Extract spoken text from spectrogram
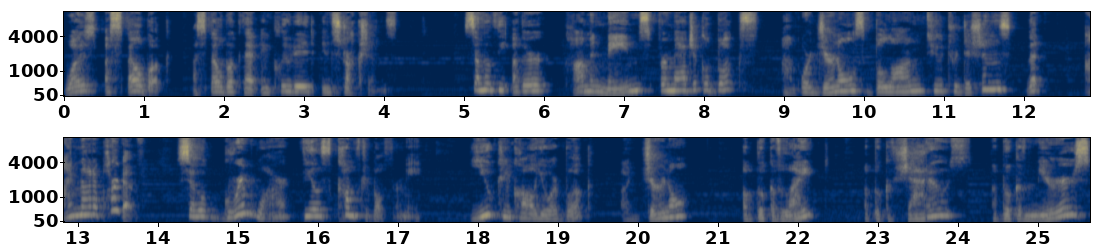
was a spell book, a spell book that included instructions. Some of the other common names for magical books um, or journals belong to traditions that I'm not a part of. So grimoire feels comfortable for me. You can call your book a journal, a book of light, a book of shadows, a book of mirrors.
